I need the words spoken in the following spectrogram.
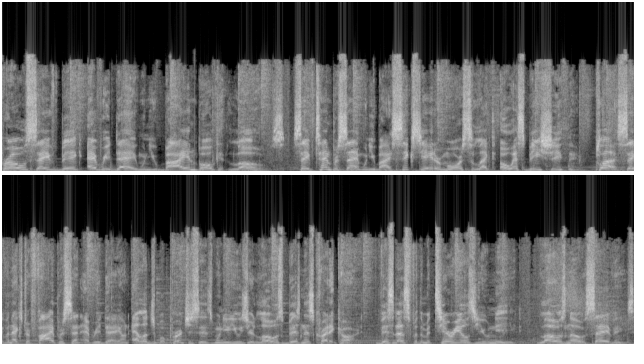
Pros save big every day when you buy in bulk at Lowe's. Save 10% when you buy 68 or more select OSB sheathing. Plus, save an extra 5% every day on eligible purchases when you use your Lowe's business credit card. Visit us for the materials you need. Lowe's knows savings.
